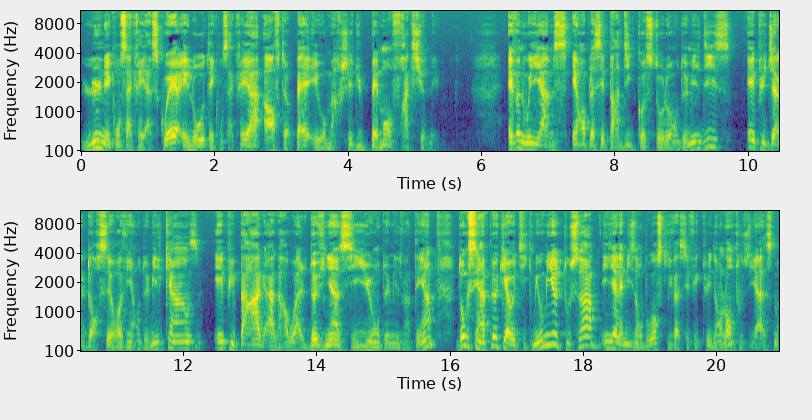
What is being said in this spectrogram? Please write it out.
L'une est consacrée à Square et l'autre est consacrée à Afterpay et au marché du paiement fractionné. Evan Williams est remplacé par Dick Costolo en 2010, et puis Jack Dorsey revient en 2015, et puis Parag Agrawal devient CEO en 2021. Donc c'est un peu chaotique. Mais au milieu de tout ça, il y a la mise en bourse qui va s'effectuer dans l'enthousiasme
